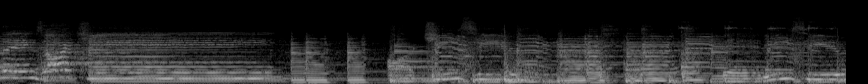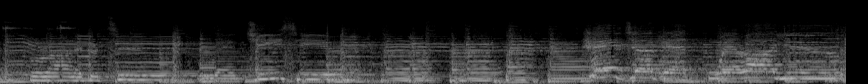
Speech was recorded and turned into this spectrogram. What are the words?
Everything's Archie. Archie's here. Betty's here. Veronica too. Reggie's here. Hey Jughead, where are you?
